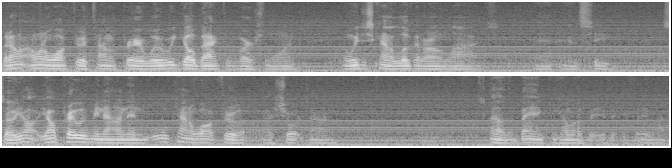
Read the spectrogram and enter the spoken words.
but I, I want to walk through a time of prayer where we go back to verse one and we just kind of look at our own lives and, and see. So y'all, y'all pray with me now, and then we'll kind of walk through a, a short time. Oh, the band can come up if, if they want.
